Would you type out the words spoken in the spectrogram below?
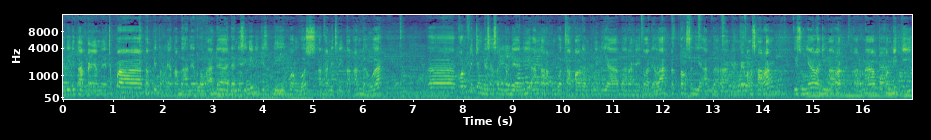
Jadi kita pengennya cepat, tapi ternyata bahannya belum ada. Dan di sini di, di Puang Bos akan diceritakan bahwa eh, konflik yang biasanya sering terjadi antara pembuat kapal dan penyedia barangnya itu adalah ketersediaan barang. Yang memang sekarang isunya lagi marak karena pohon biti,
